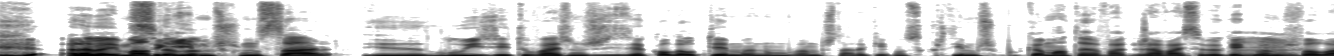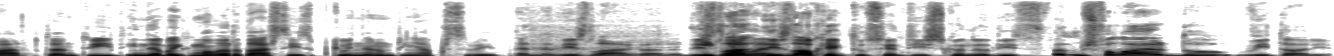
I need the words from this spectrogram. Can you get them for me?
Ora bem, malta, Seguimos. vamos começar. Uh, Luís, e tu vais nos dizer qual é o tema, não vamos estar aqui com secretismos, porque a malta vai, já vai saber o que é que vamos Uhum. falar, portanto, e ainda bem que me alertaste isso, porque eu ainda não tinha percebido. Anda, diz lá agora. E Diz lá, é? diz lá o que é que tu sentiste quando eu disse vamos falar do Vitória.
